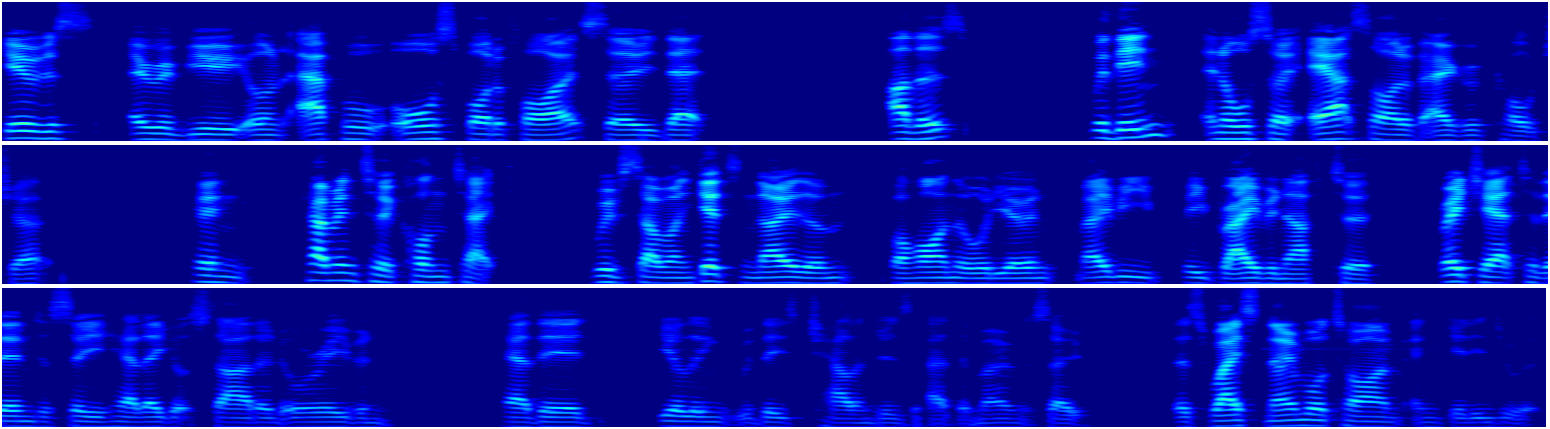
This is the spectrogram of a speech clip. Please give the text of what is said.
Give us a review on Apple or Spotify so that others within and also outside of agriculture can come into contact with someone, get to know them behind the audio, and maybe be brave enough to reach out to them to see how they got started or even how they're dealing with these challenges at the moment. So let's waste no more time and get into it.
